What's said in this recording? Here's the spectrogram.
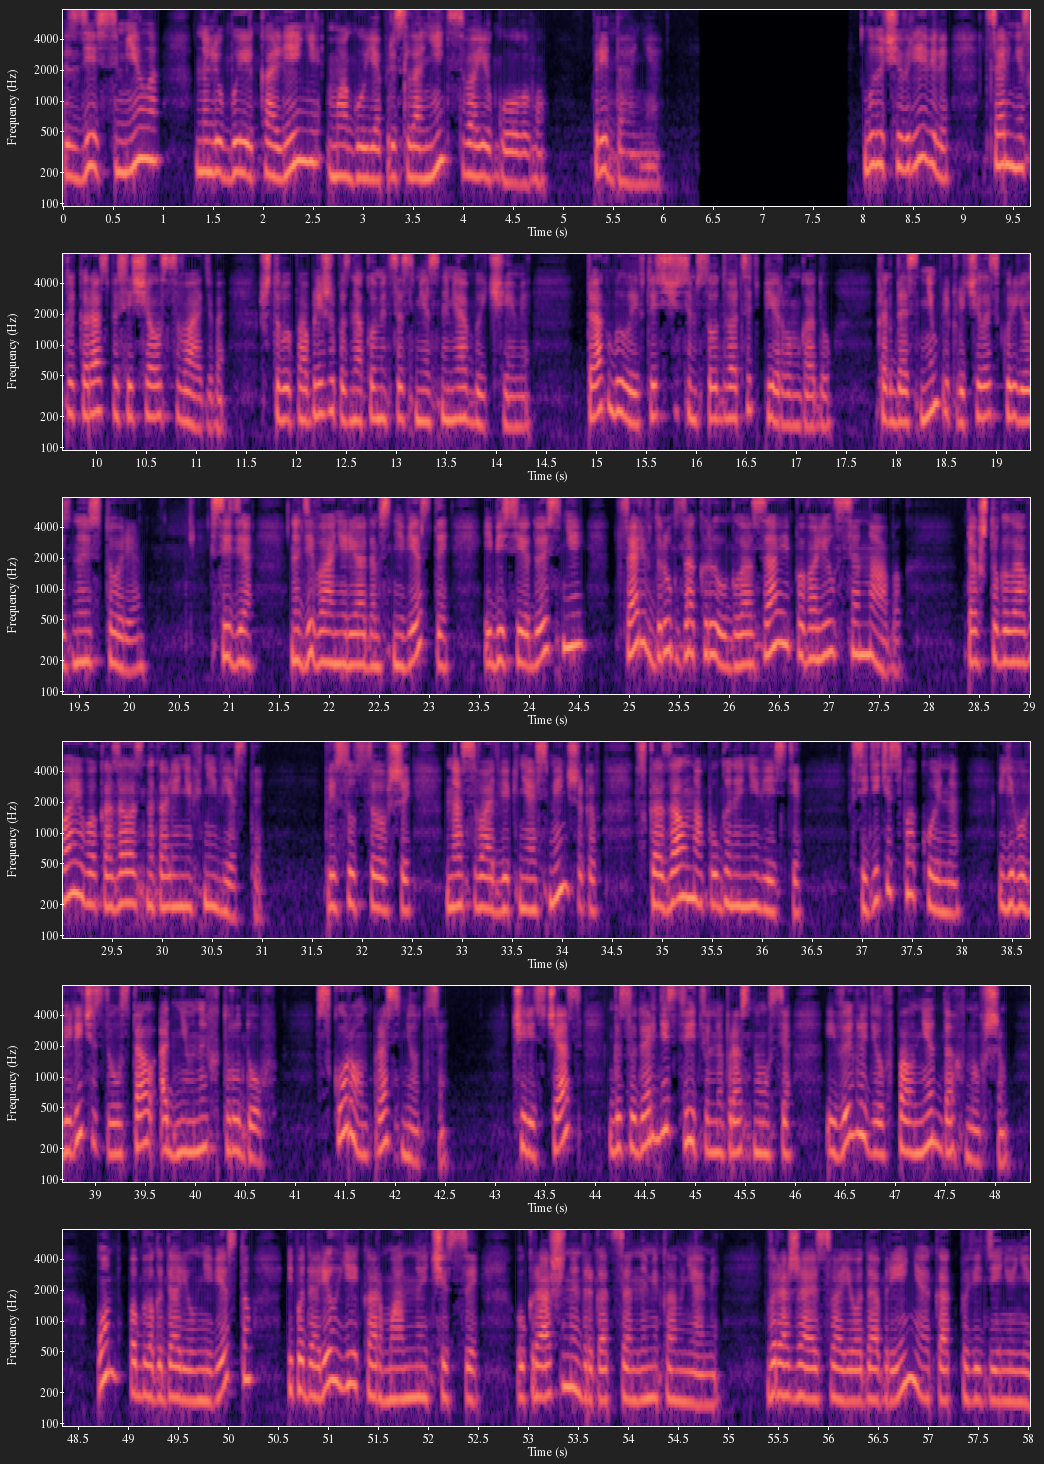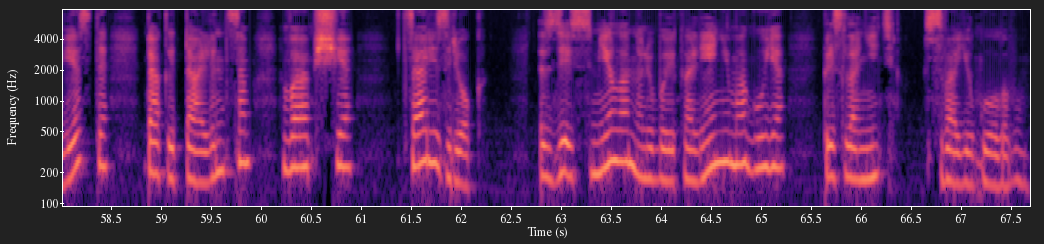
Здесь смело на любые колени могу я прислонить свою голову. Предание. Будучи в Ревеле, царь несколько раз посещал свадьбы, чтобы поближе познакомиться с местными обычаями. Так было и в 1721 году, когда с ним приключилась курьезная история. Сидя на диване рядом с невестой и беседуя с ней, царь вдруг закрыл глаза и повалился на бок, так что голова его оказалась на коленях невесты. Присутствовавший на свадьбе князь Меньшиков сказал напуганной невесте — Сидите спокойно. Его Величество устал от дневных трудов. Скоро он проснется». Через час государь действительно проснулся и выглядел вполне отдохнувшим. Он поблагодарил невесту и подарил ей карманные часы, украшенные драгоценными камнями. Выражая свое одобрение как поведению невесты, так и талентцам вообще, царь изрек. «Здесь смело на любые колени могу я прислонить свою голову.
